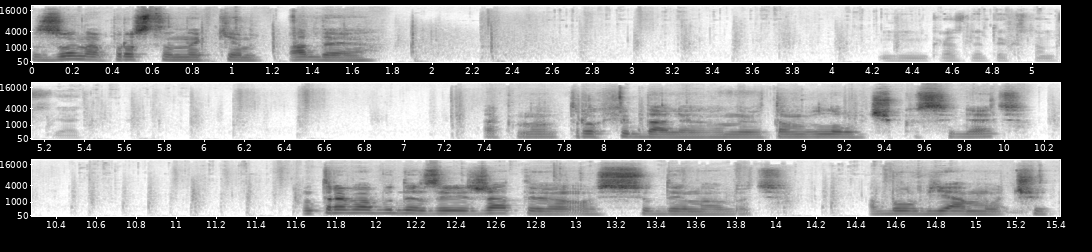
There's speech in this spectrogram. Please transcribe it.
Зона просто на кемп падає. Мгм, Якраз для тих, що там сидять. Так, ну трохи далі, вони там в ловчику сидять. Ну, треба буде заїжджати ось сюди, мабуть. Або в яму чуть,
